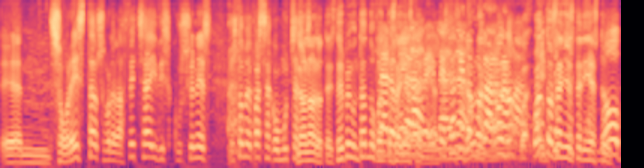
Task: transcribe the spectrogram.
eh, sobre esta, sobre la fecha hay discusiones. Esto me pasa con muchas. No, no, no te estoy preguntando cuántos años tenías. ¿Cuántos años tenías tú? No,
